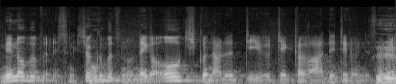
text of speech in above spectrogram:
根の部分ですね。植物の根が大きくなるっていう結果が出てるんですね。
